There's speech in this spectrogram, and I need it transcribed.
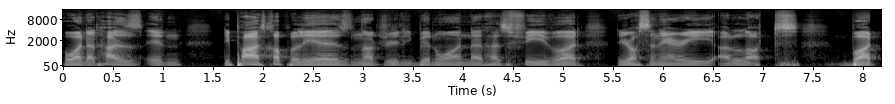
one that has in the past couple of years not really been one that has favored the Rossoneri a lot. But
